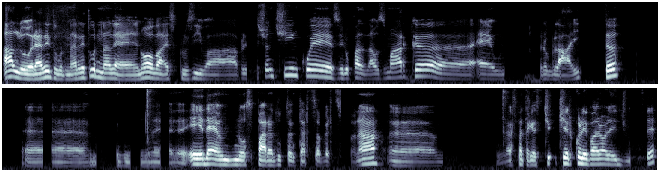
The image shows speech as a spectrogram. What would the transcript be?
Allora, Returnal. Returnal è nuova esclusiva PlayStation 5, sviluppata da Housemark, eh, è un roguelite eh, ed è uno sparatutto in terza persona. eh, aspetta che cerco le parole giuste.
